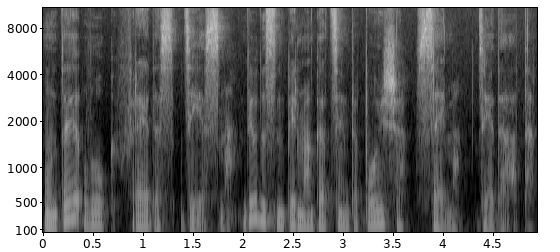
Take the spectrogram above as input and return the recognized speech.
Un te lūk Fredas dziesma, 21. gadsimta puiša Sema dziedāta.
